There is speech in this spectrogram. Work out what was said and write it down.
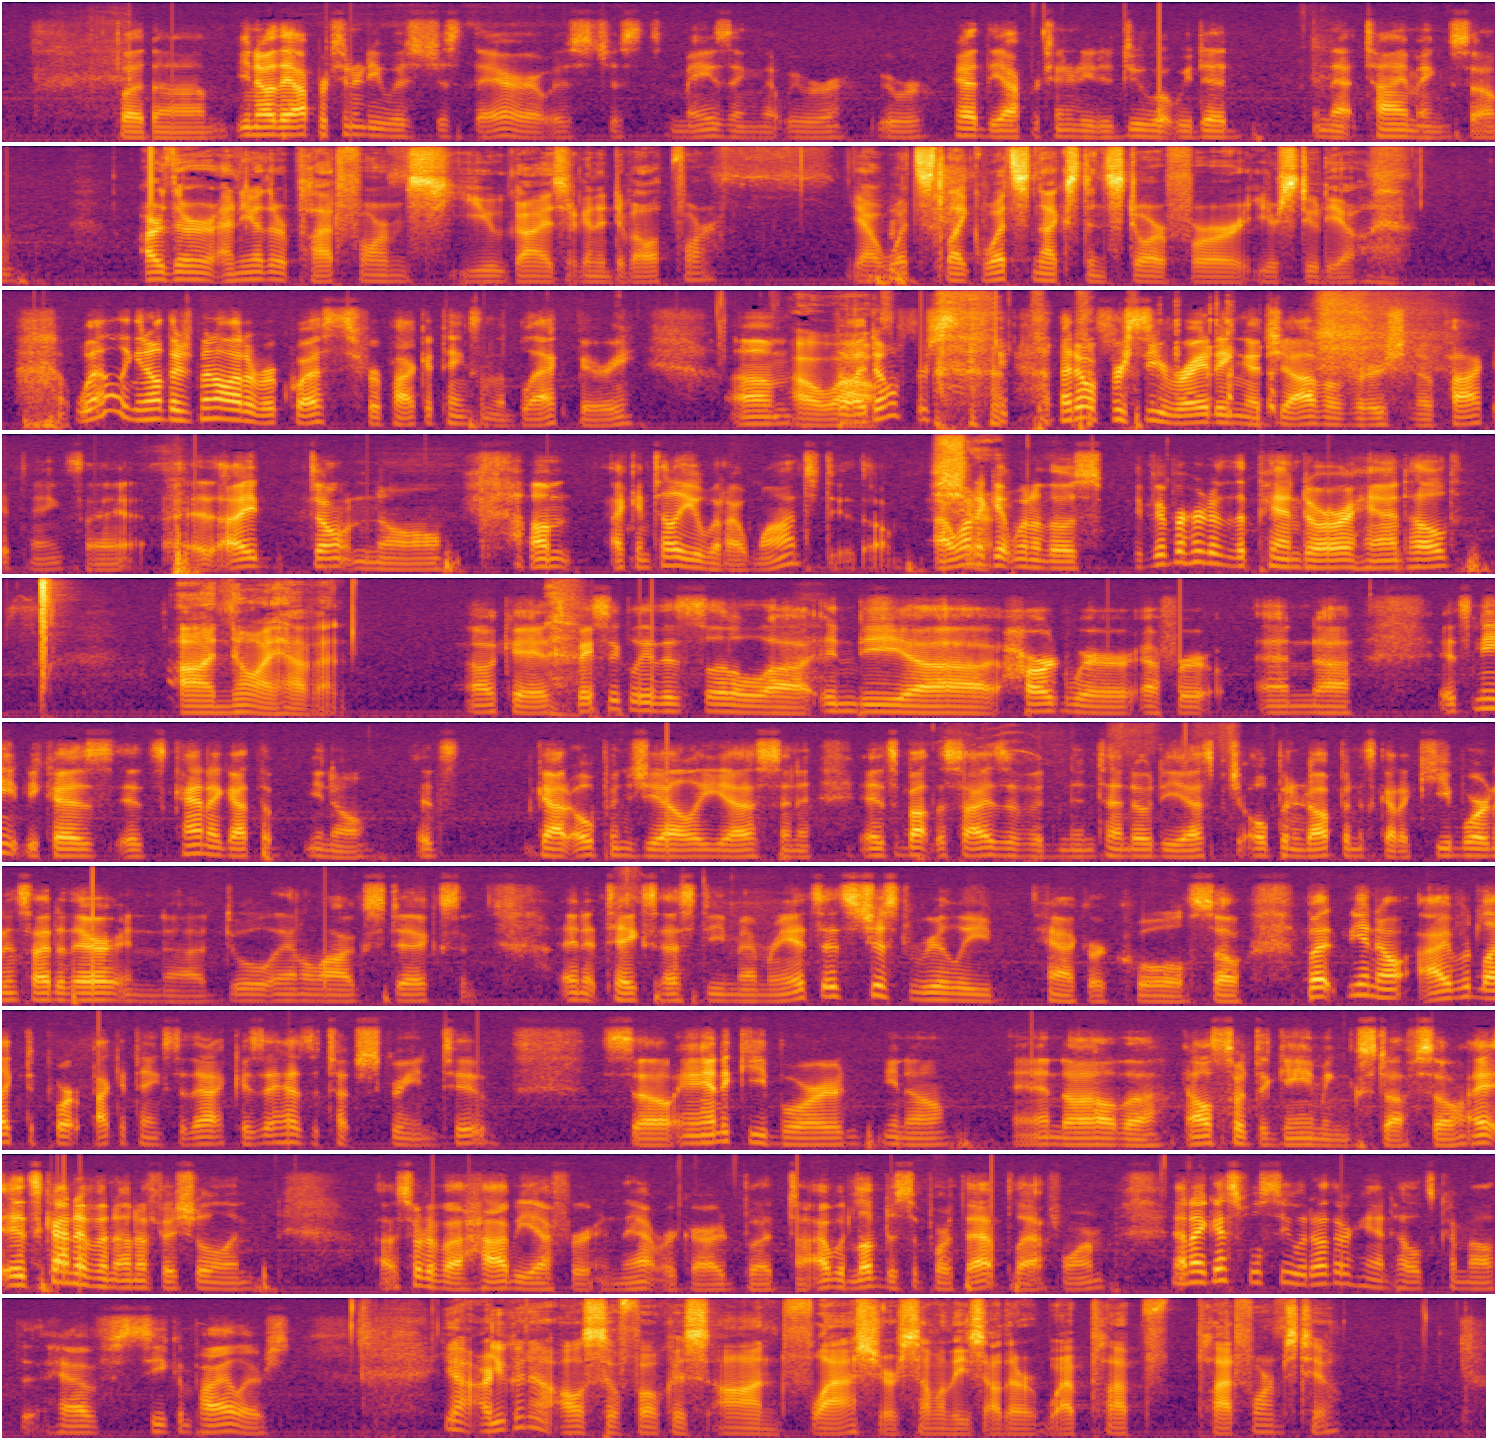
But um, you know the opportunity was just there. It was just amazing that we were we were had the opportunity to do what we did in that timing. So, are there any other platforms you guys are going to develop for? Yeah, what's like what's next in store for your studio? Well, you know, there's been a lot of requests for Pocket Tanks on the BlackBerry. Um, oh wow! I don't foresee I don't foresee writing a Java version of Pocket Tanks. I I, I don't know. Um, I can tell you what I want to do though. I want to get one of those. Have you ever heard of the Pandora handheld? Uh, no, I haven't. Okay, it's basically this little uh, indie uh, hardware effort, and uh, it's neat because it's kind of got the you know it's got OpenGL ES, and it's about the size of a Nintendo DS. But you open it up, and it's got a keyboard inside of there and uh, dual analog sticks, and and it takes SD memory. It's it's just really hacker cool. So, but you know, I would like to port Pocket Tanks to that because it has a touch screen too. So and a keyboard, you know, and all the all sorts of gaming stuff. So it's kind of an unofficial and uh, sort of a hobby effort in that regard. But uh, I would love to support that platform, and I guess we'll see what other handhelds come out that have C compilers. Yeah, are you going to also focus on Flash or some of these other web plat- platforms too?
